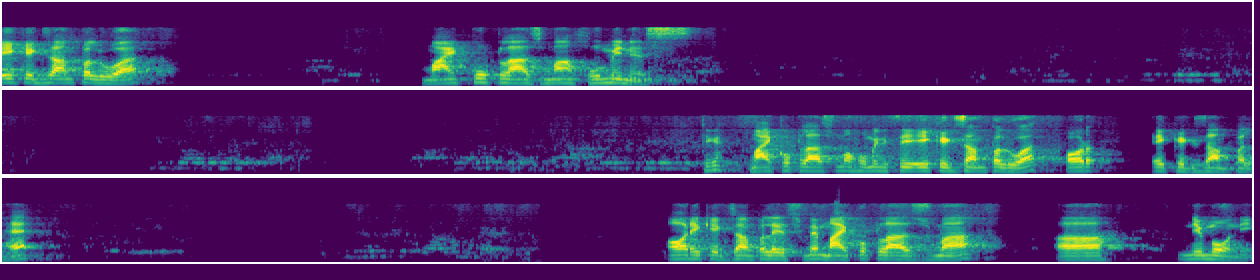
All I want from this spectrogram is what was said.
एक एग्जाम्पल हुआ माइकोप्लाज्मा होमिनिस ठीक है? माइकोप्लाज्मा होमिन से एक एग्ज़ाम्पल हुआ और एक एग्ज़ाम्पल है। और एक एग्ज़ाम्पल है इसमें माइकोप्लाज्मा निमोनी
